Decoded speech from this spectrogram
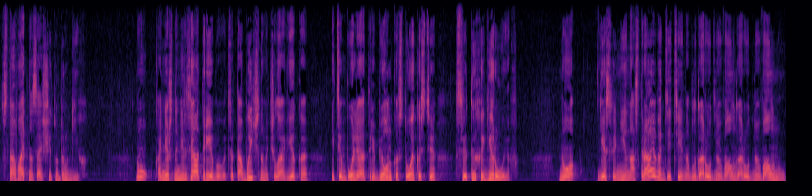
вставать на защиту других. Ну, конечно, нельзя требовать от обычного человека и тем более от ребенка стойкости святых и героев – но если не настраивать детей на благородную, волну, благородную волну,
